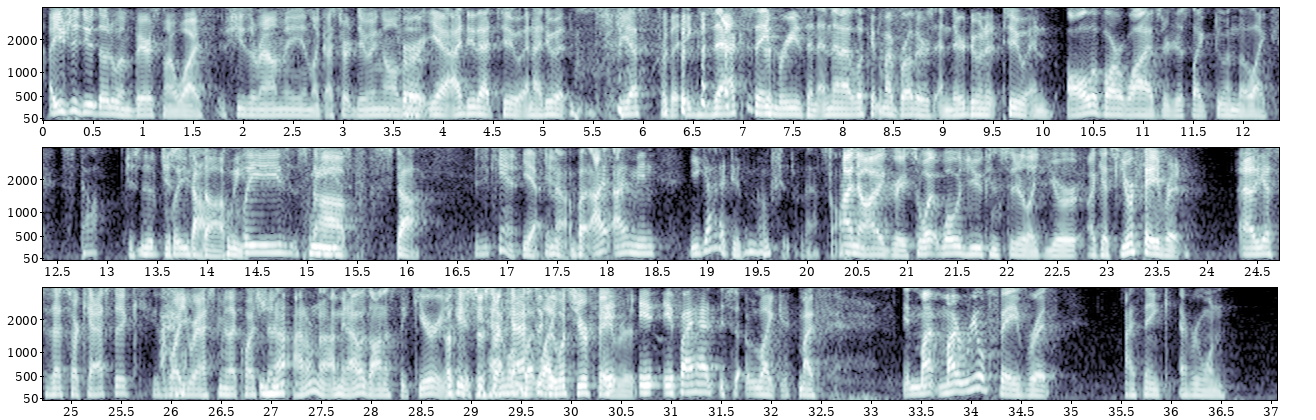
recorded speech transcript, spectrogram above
sitting there, you know, as a 30 year old, just doing the little kid motions. I usually do it though to embarrass my wife if she's around me and like I start doing all For the yeah, I do that too, and I do it just for the exact same reason. And then I look at my brothers, and they're doing it too, and all of our wives are just like doing the like stop, just Yeah, just please stop, stop. please, Please stop. please stop. you can't. Yeah, you no, can't. but I I mean you got to do the motions with that song. I know, I agree. So what what would you consider like your I guess your favorite? I guess is that sarcastic? Is why you were asking me that question? No, I don't know. I mean, I was honestly curious. Okay, so you had one, but, sarcastically, what's your favorite? i- i- if I had like my my my real favorite, I think everyone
